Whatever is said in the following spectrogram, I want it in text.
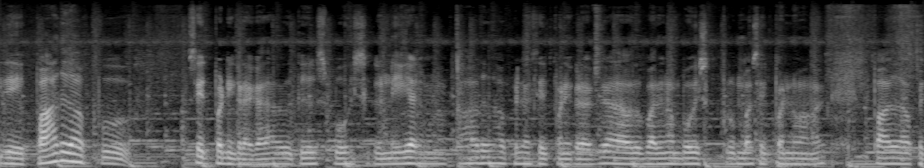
இது பாதுகாப்பு செட் பண்ணி கிடக்கு. அதாவது கேர்ள்ஸ் பாய்ஸுக்கு நேரமான பாதுகாப்பு எல்லாம் செட் பண்ணி கிடக்கு. அதாவது பார்த்திங்கன்னா பாய்ஸ்க்கு ரொம்ப செட் பண்ணுவாங்க. பாதுகாப்பு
